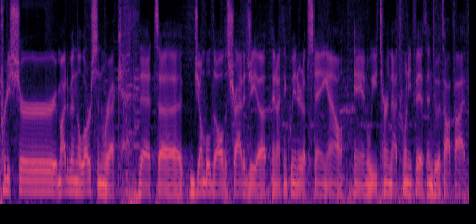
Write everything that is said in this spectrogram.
pretty sure it might have been the Larson wreck that uh, jumbled all the strategy up, and I think we ended up staying out, and we turned that 25th into a top five.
